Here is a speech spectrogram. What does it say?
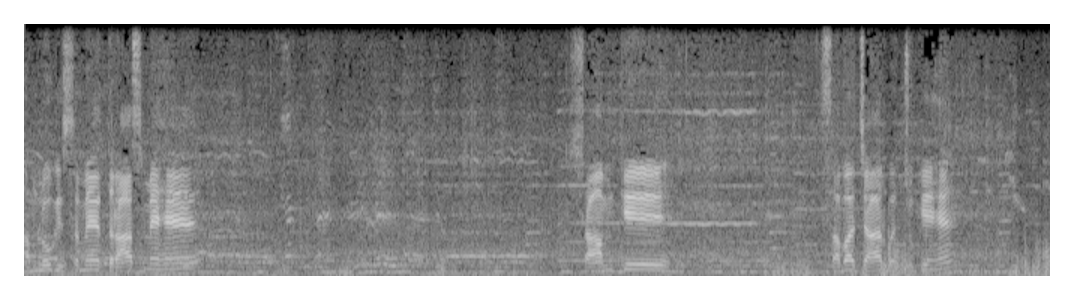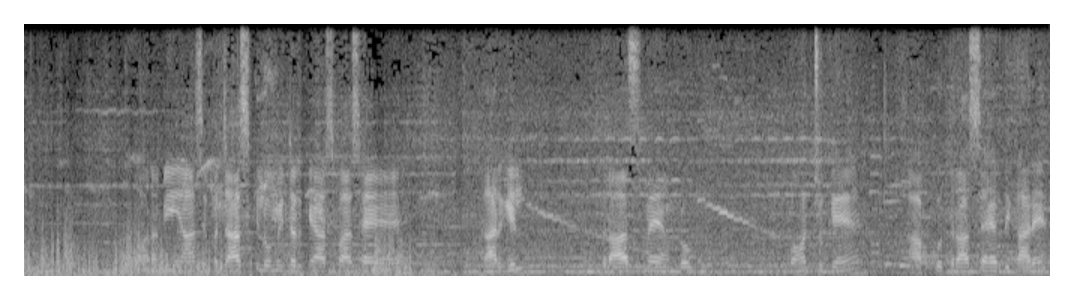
हम लोग इस समय द्रास में हैं। शाम के सवा चार बज चुके हैं। और अभी यहाँ से 50 किलोमीटर के आसपास है कारगिल। द्रास में हम लोग पहुँच चुके हैं। आपको द्रास शहर दिखा रहे हैं।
